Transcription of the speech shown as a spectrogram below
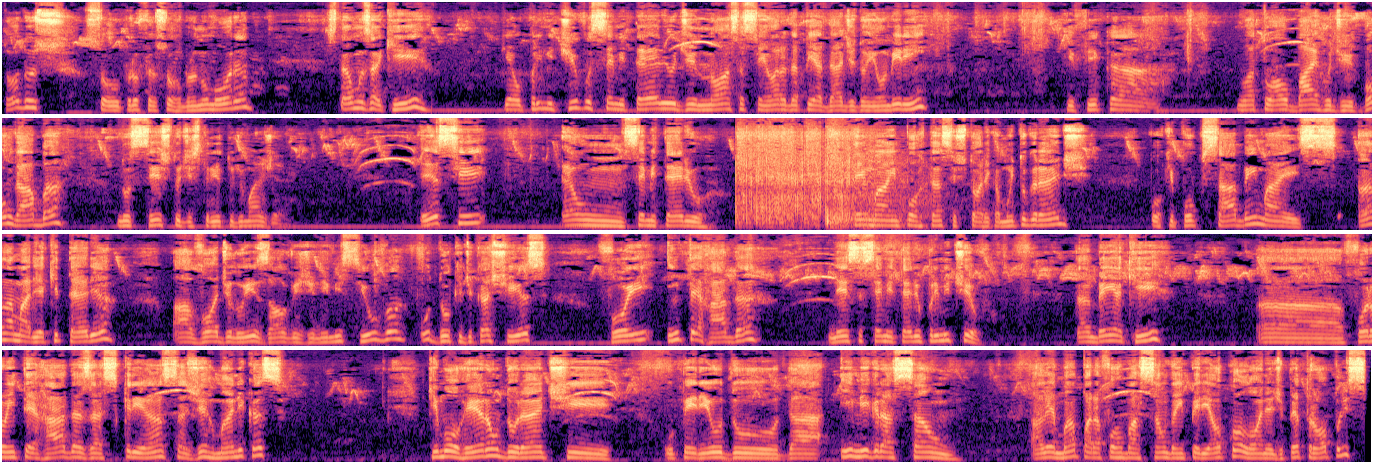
todos, sou o professor Bruno Moura. Estamos aqui, que é o primitivo cemitério de Nossa Senhora da Piedade do Inhomirim, que fica no atual bairro de Bongaba, no sexto distrito de Magé. Esse é um cemitério que tem uma importância histórica muito grande, porque poucos sabem, mas Ana Maria Quitéria a avó de Luiz Alves de Lima Silva, o Duque de Caxias, foi enterrada nesse cemitério primitivo. Também aqui uh, foram enterradas as crianças germânicas que morreram durante o período da imigração alemã para a formação da Imperial Colônia de Petrópolis.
